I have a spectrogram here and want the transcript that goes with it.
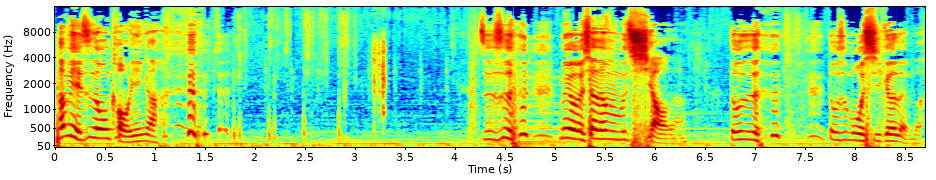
他们也是那种口音啊。只是 没有像他们那么巧的，都是都是墨西哥人吧？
